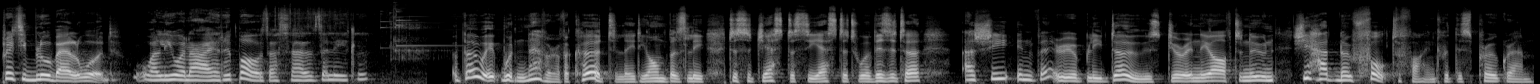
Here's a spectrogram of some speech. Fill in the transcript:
pretty bluebell wood while you and I repose ourselves a little. Though it would never have occurred to Lady Ombersley to suggest a siesta to a visitor, as she invariably dozed during the afternoon, she had no fault to find with this programme.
